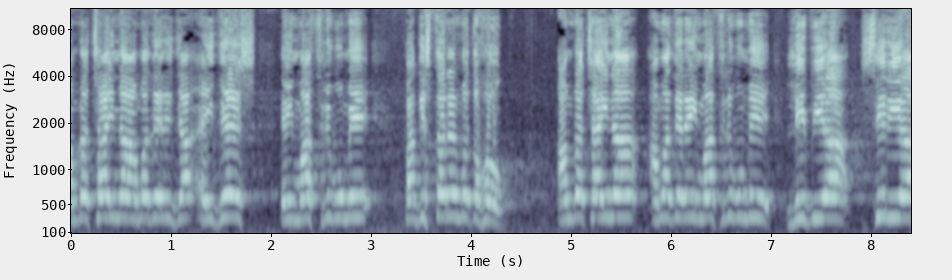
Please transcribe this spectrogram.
আমরা চাই না আমাদের এই দেশ, এই মাতৃভূমি পাকিস্তানের মতো হোক। আমরা চাই না আমাদের এই মাতৃভূমি লিবিয়া, সিরিয়া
